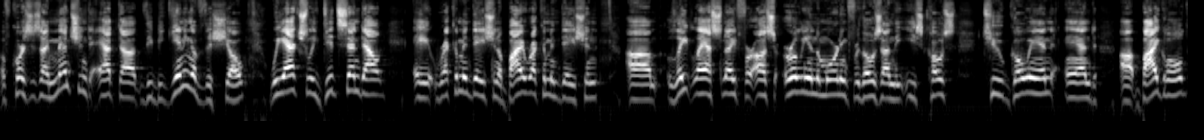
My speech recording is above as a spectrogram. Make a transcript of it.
Of course, as I mentioned at uh, the beginning of the show, we actually did send out a recommendation, a buy recommendation, um, late last night for us, early in the morning for those on the East Coast to go in and uh, buy gold.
